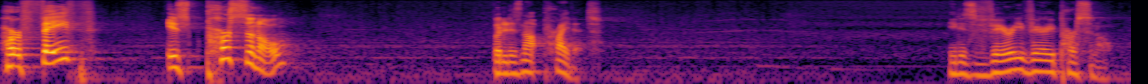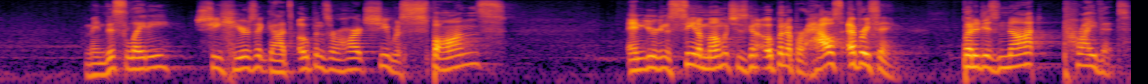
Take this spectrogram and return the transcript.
Her faith is personal, but it is not private. It is very, very personal. I mean, this lady, she hears it, God opens her heart, she responds. And you're going to see in a moment, she's going to open up her house, everything. But it is not private.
